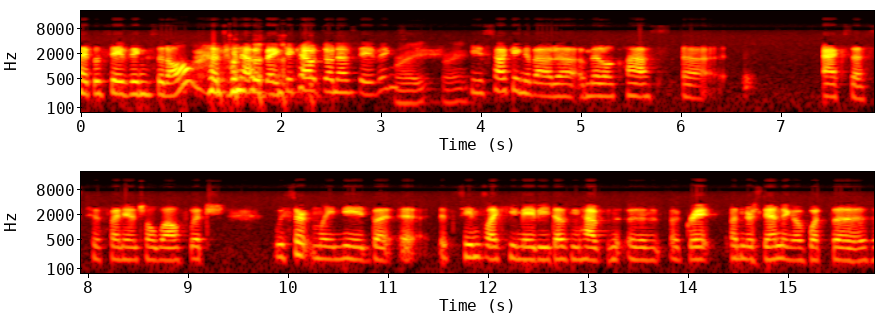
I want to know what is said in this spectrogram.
type of savings at all. don't have a bank account. Don't have savings. Right, right. He's talking about a, a middle class uh, access to financial wealth, which we certainly need, but it, it seems like he maybe doesn't have a, a, great understanding of what the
